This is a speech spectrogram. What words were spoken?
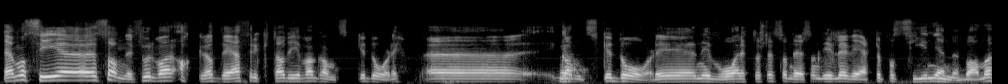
Jeg må si uh, Sandefjord var akkurat det jeg frykta. De var ganske dårlig. Eh, ganske dårlig nivå, rett og slett, som det som de leverte på sin hjemmebane.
